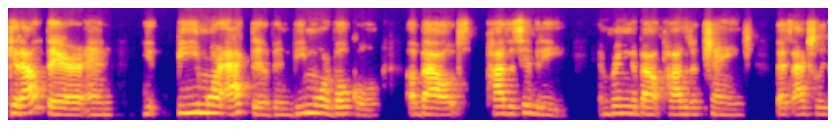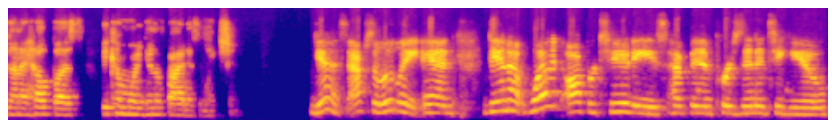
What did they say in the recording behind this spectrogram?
get out there and be more active and be more vocal about positivity and bringing about positive change that's actually going to help us become more unified as a nation. Yes, absolutely. And Dana, what opportunities have been presented to you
